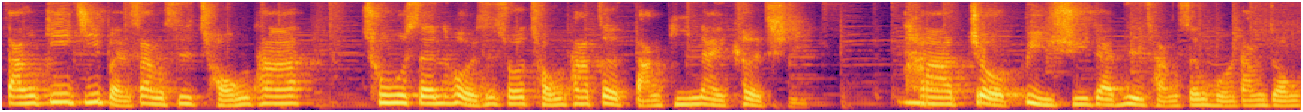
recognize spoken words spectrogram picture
当机基本上是从他出生，或者是说从他这当机那一刻起，他就必须在日常生活当中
